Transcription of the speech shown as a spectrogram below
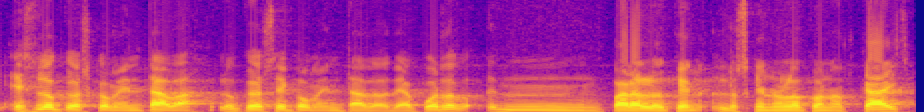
Es lo que os comentaba, lo que os he comentado, ¿de acuerdo? Mm, para los que no lo conozcáis,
